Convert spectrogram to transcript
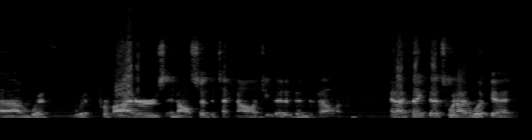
um, with, with providers and also the technology that had been developed. And I think that's when I look at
